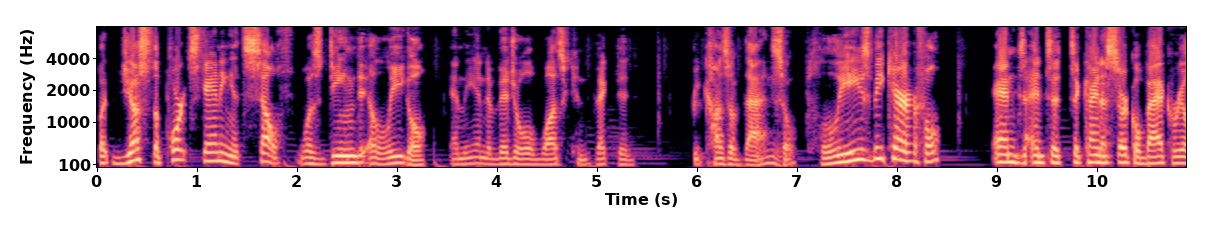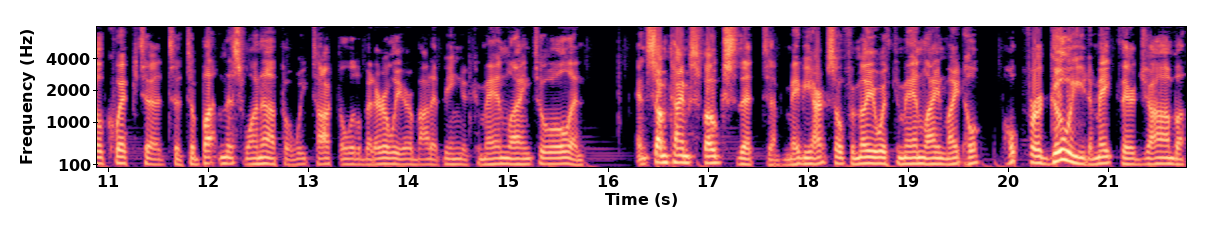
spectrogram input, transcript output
but just the port scanning itself was deemed illegal and the individual was convicted because of that. Mm. So please be careful. And and to, to kind of circle back real quick to, to to button this one up, we talked a little bit earlier about it being a command line tool, and and sometimes folks that uh, maybe aren't so familiar with command line might hope hope for a GUI to make their job a,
